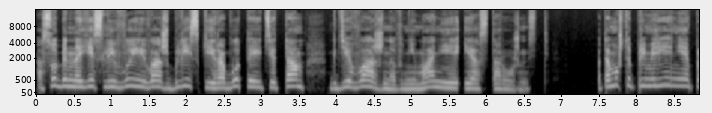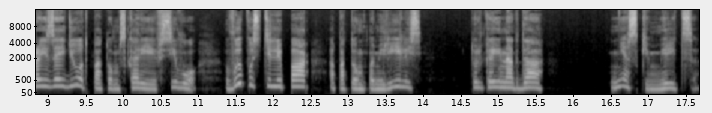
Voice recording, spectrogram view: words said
Особенно если вы и ваш близкий работаете там, где важно внимание и осторожность потому что примирение произойдет потом, скорее всего. Выпустили пар, а потом помирились. Только иногда не с кем мириться.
